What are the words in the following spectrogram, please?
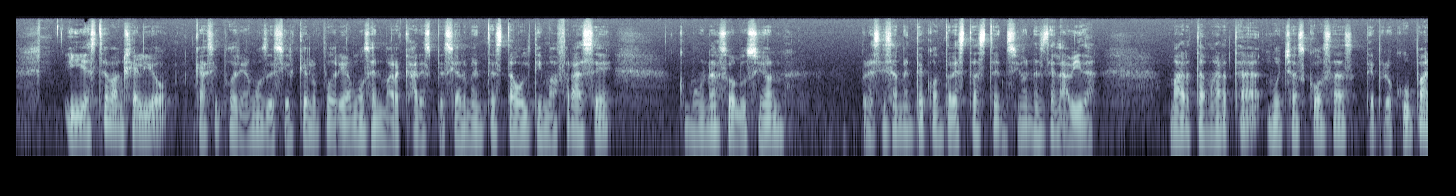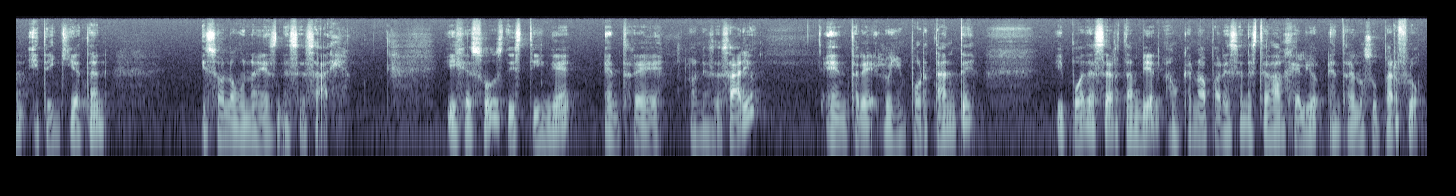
Y este Evangelio casi podríamos decir que lo podríamos enmarcar especialmente esta última frase como una solución precisamente contra estas tensiones de la vida. Marta, Marta, muchas cosas te preocupan y te inquietan y solo una es necesaria. Y Jesús distingue entre lo necesario, entre lo importante y puede ser también, aunque no aparece en este Evangelio, entre lo superfluo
